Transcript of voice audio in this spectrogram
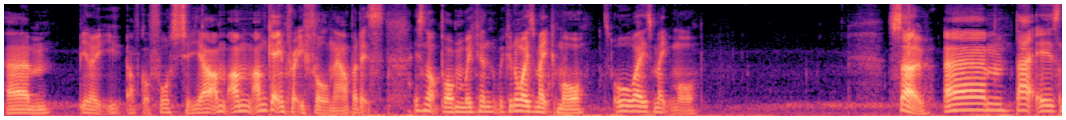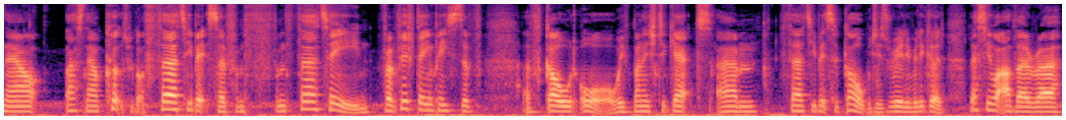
Um, you know, you, I've got 42. Yeah, I'm, I'm I'm getting pretty full now, but it's it's not a problem. We can we can always make more. Always make more. So um, that is now that's now cooked. We've got 30 bits. So from from 13, from 15 pieces of, of gold ore, we've managed to get um, 30 bits of gold, which is really really good. Let's see what other uh,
